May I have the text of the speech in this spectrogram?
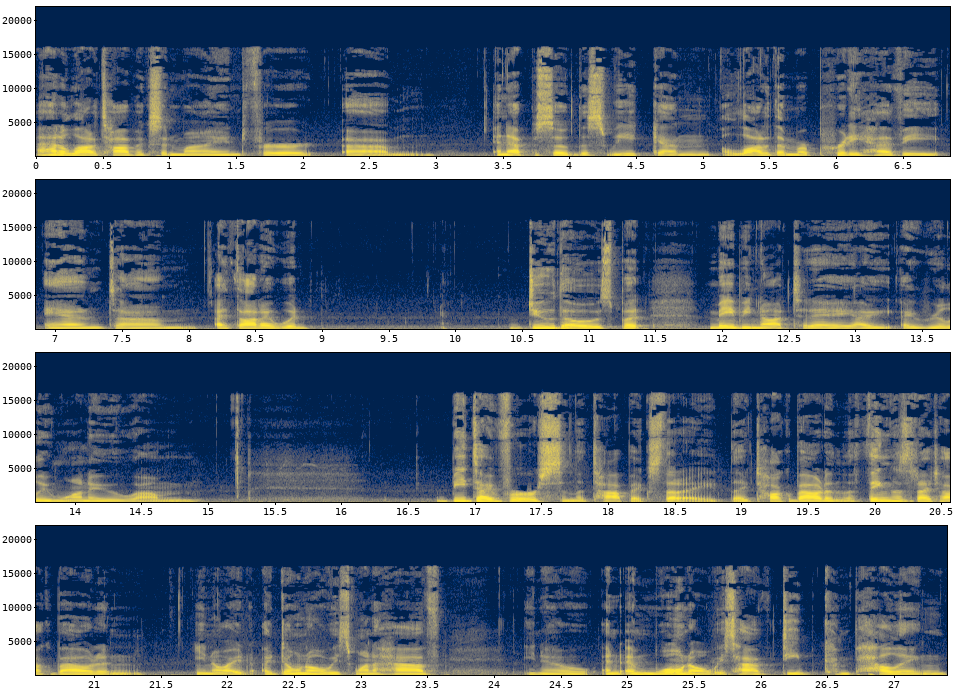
I had a lot of topics in mind for um, an episode this week, and a lot of them are pretty heavy, and um, I thought I would do those, but maybe not today. I, I really want to um, be diverse in the topics that I, that I talk about and the things that I talk about. And, you know, I, I don't always want to have, you know, and, and won't always have deep, compelling,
